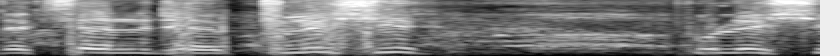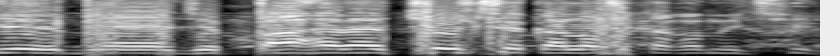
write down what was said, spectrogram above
দেখছেন যে পুলিশের আহ, যে পাহারা চলছে কালো পতাকা মিছিল।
